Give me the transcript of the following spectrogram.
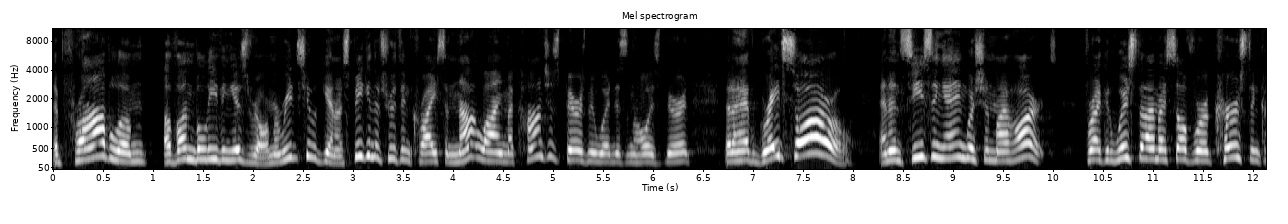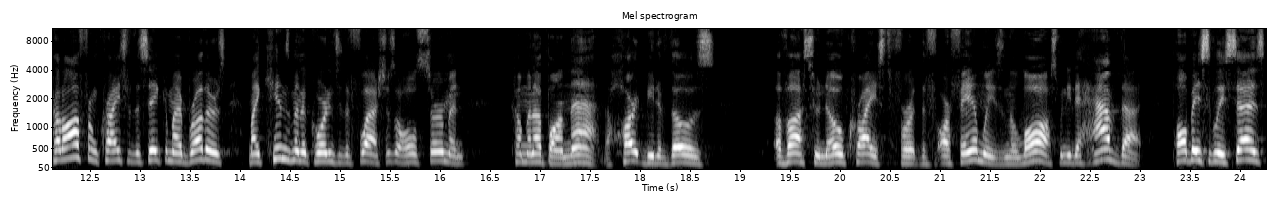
The problem of unbelieving Israel. I'm going to read to you again. I'm speaking the truth in Christ. I'm not lying. My conscience bears me witness in the Holy Spirit that I have great sorrow and unceasing anguish in my heart. For I could wish that I myself were accursed and cut off from Christ for the sake of my brothers, my kinsmen according to the flesh. There's a whole sermon coming up on that. The heartbeat of those of us who know Christ for the, our families and the lost. We need to have that. Paul basically says,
